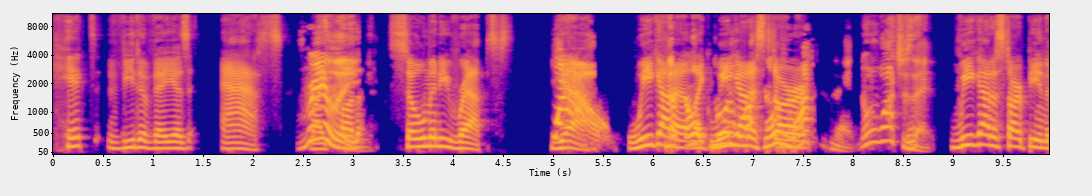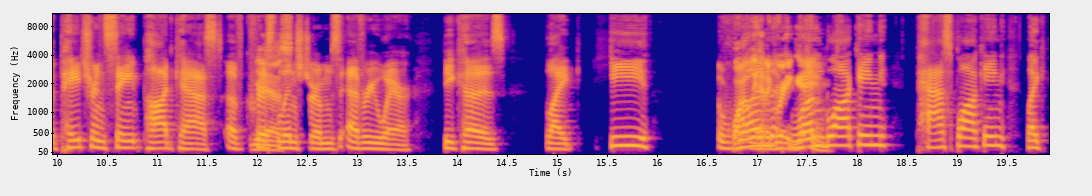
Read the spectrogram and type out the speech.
kicked Vita Vea's ass. Really? Like, on so many reps. Wow. Yeah. We gotta no, like no we gotta wa- start. No one, no one watches that we got to start being the patron saint podcast of Chris yes. Lindstrom's everywhere because like he run, run blocking, pass blocking, like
